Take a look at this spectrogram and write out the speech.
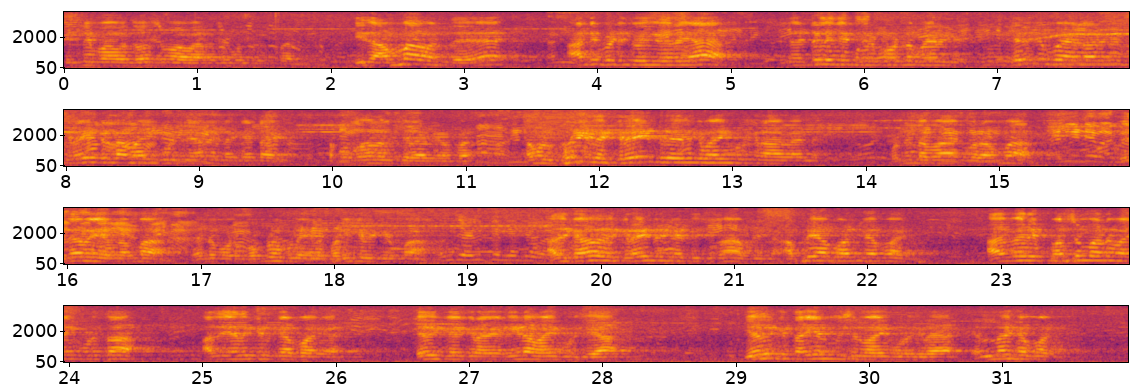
இட்லி மாவு தோசை மாவு அரைச்சி கொடுத்துருப்பேன். இது அம்மா வந்து ஆண்டிப்பட்டி தொகுதி வேறையா இந்த இன்டெலிஜென்ஸ் ரிப்போர்ட்ல போயிருக்கு. எதுக்கு இப்போ எல்லாருக்கும் கிரைண்டர் எல்லாம் வாங்கி கொடுத்தியான்னு என்ன கேட்டாங்க. அப்ப முதலமைச்சர் இருக்கப்ப நம்மளுக்கு புரியல கிரைண்டர் எதுக்கு வாங்கி கொடுக்குறாங்கன்னு. ஒண்ணு இல்லம்மா இங்க ஒரு அம்மா விதவை அம்மா ரெண்டு மூணு பொம்பளை பிள்ளைங்களை படிக்க வைக்கணுமா? அதுக்காக ஒரு கிரைண்டர் கேட்டுச்சுமா அப்படின்னு. அப்படியாப்பான்னு கேட்பாங்க. அது மாதிரி பசுமாடு வாங்கி கொடுத்தா அது எதுக்குன்னு கேட்பாங்க. எதுக்கு கேட்குறாங்க? நீனா வாங்கி கொடுத்தியா? எதுக்கு தையல் மிஷின் வாங்கி கொடுக்குற? எல்லாம் கேட்பாங்க.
